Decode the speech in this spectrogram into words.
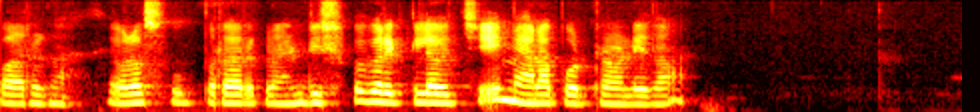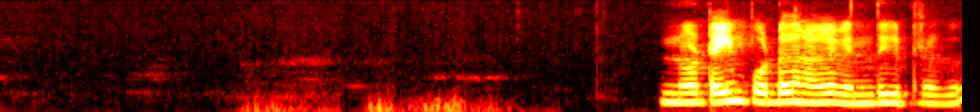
பாருங்கள் எவ்வளோ சூப்பராக இருக்கு. டிஷ் பேப்பர் கீழே வச்சு மேலே போட்டுற வேண்டியதான் இன்னொரு டைம் போட்டது நல்லா வெந்துக்கிட்டு இருக்கு.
